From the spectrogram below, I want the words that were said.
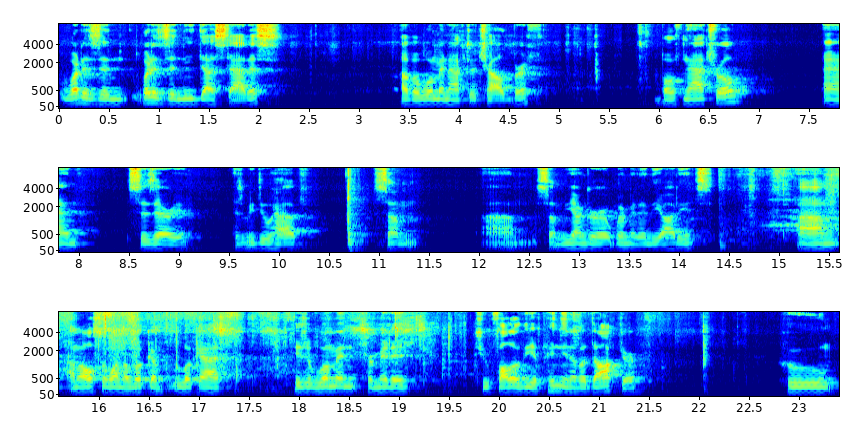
what is the what is the nida status of a woman after childbirth? both natural and cesarean, as we do have some um, some younger women in the audience. Um, I also want to look up, look at is a woman permitted to follow the opinion of a doctor who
